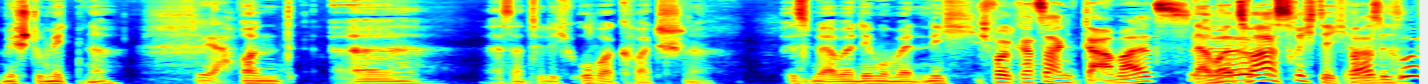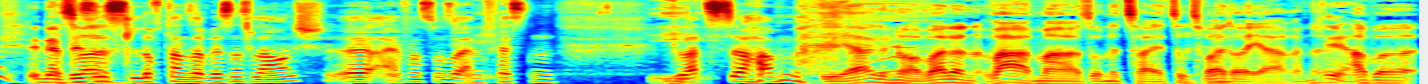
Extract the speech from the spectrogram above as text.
mischst du mit. Ne? Ja. Und äh, das ist natürlich Oberquatsch. Ne? Ist mir aber in dem Moment nicht. Ich wollte gerade sagen, damals. Damals äh, war es richtig. War es cool. In der Business, Lufthansa Business Lounge äh, einfach so seinen festen Platz zu haben. Ja, genau. War dann, war mal so eine Zeit, so mhm. zwei, drei Jahre. Ne? Ja. Aber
